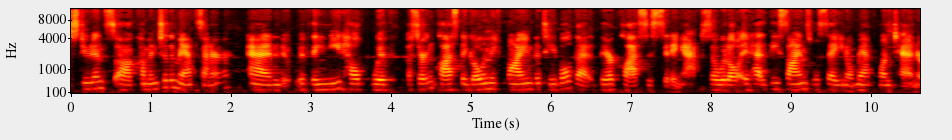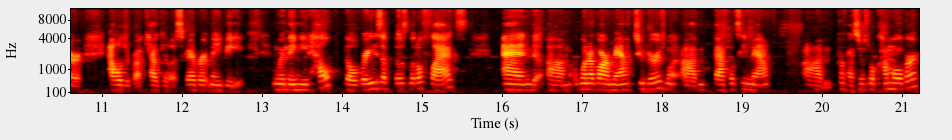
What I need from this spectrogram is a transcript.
students uh, come into the math center and if they need help with a certain class they go and they find the table that their class is sitting at. So it'll it has these signs will say you know math 110 or algebra calculus whatever it may be. And when they need help they'll raise up those little flags and um, one of our math tutors um, faculty math um, professors will come over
